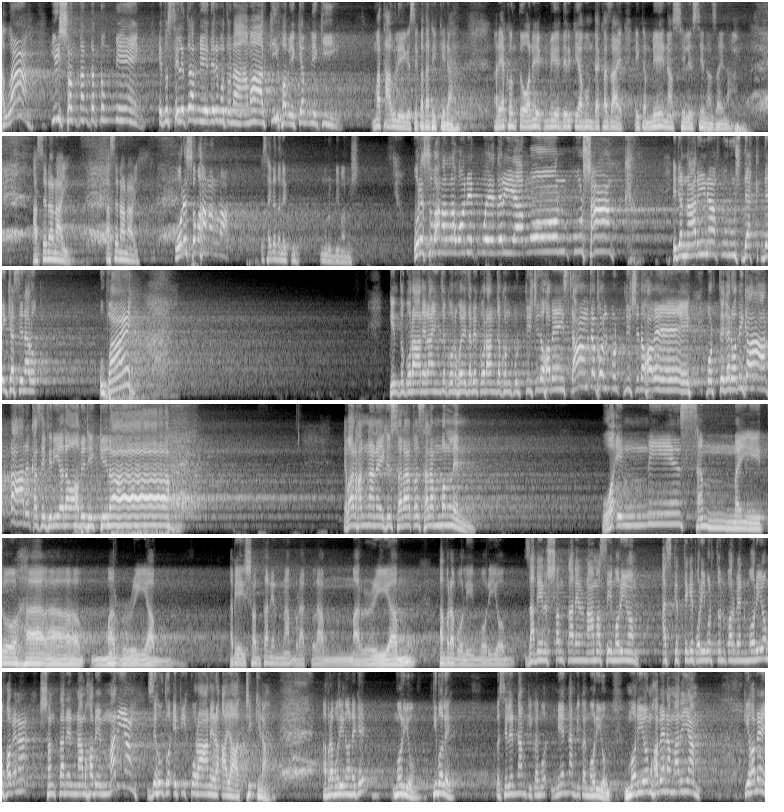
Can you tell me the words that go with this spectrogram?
আল্লাহ এই সন্তানটা তো মেয়ে। এ তো ছেলে তো আর মেয়েদের মতো না। আমার কি হবে? কেমনে কি? মাথা উলে গেছে, কথা ঠিক কিনা? আর এখন তো অনেক মেয়েদেরকে এমন দেখা যায়, এইটা মেয়ে না ছেলে চেনা যায় না। আছে না নাই? আছে না নাই? ওরে সোবাহান আল্লাহ সাইরা দেন একটু, মুরব্বী মানুষ। ওরে সোবাহান আল্লাহ অনেক মেয়েদের এমন পোশাক এটা নারী না পুরুষ দেখ দেখাছেন আরও উপায়? কিন্তু কোরআনের আইন যখন হয়ে যাবে, কোরআন যখন প্রতিষ্ঠিত হবে, ইসলাম যখন প্রতিষ্ঠিত হবে, প্রত্যেকের অধিকার তার কাছে ফিরিয়ে দেওয়া হবে, ঠিক কিনা এবার হান্না সালাম বললেন وإني سميتها مريم আমি এই সন্তানের নাম রাখলাম মারিয়াম আমরা বলি মরিয়ম যাদের সন্তানের নাম আছে মরিয়ম আজকের থেকে পরিবর্তন করবেন মরিয়ম হবে না সন্তানের নাম হবে মারিয়াম যেহেতু এটি কোরআনের আয়াত ঠিক কিনা আমরা বলি না অনেকে মরিয়ম কি বলে কয় ছেলের নাম কি কয় ম- মেয়ের নাম কি কয় মরিয়ম মরিয়ম হবে না মারিয়াম কি হবে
